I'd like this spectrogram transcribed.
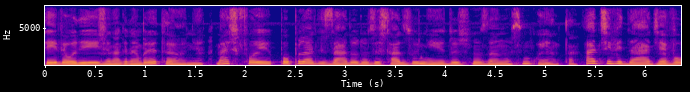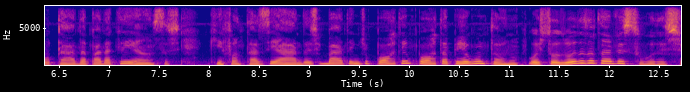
teve origem na Grã-Bretanha, mas foi popularizado nos Estados Unidos nos anos 50. A atividade é voltada para crianças que, fantasiadas, batem de porta em porta perguntando: gostosuras ou travessuras?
